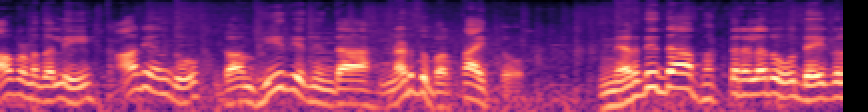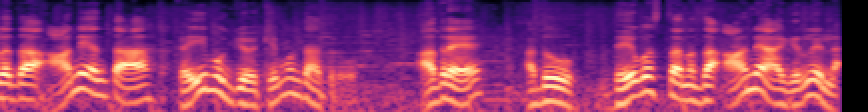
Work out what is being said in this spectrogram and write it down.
ಆವರಣದಲ್ಲಿ ಆನೆಯೊಂದು ಗಾಂಭೀರ್ಯದಿಂದ ನಡೆದು ಬರ್ತಾ ಇತ್ತು. ನೆರೆದಿದ್ದ ಭಕ್ತರೆಲ್ಲರೂ ದೇಗುಲದ ಆನೆ ಅಂತ ಕೈ ಮುಗಿಯೋಕೆ ಮುಂದಾದರು. ಆದರೆ ಅದು ದೇವಸ್ಥಾನದ ಆನೆ ಆಗಿರಲಿಲ್ಲ.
